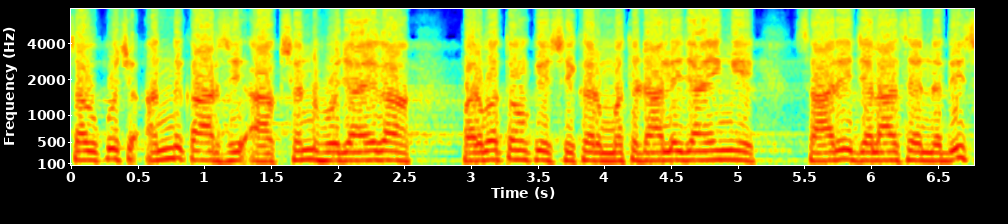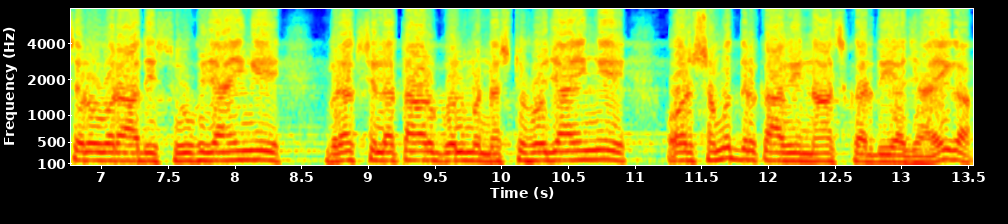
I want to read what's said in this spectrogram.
सब कुछ अंधकार से आच्छन्न हो जाएगा, पर्वतों के शिखर मथ डाले जाएँगे, सारे जलाशय, नदी, सरोवर आदि सूख जाएँगे, वृक्ष, लता और गुल्म नष्ट हो जाएँगे और समुद्र का भी नाश कर दिया जाएगा।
